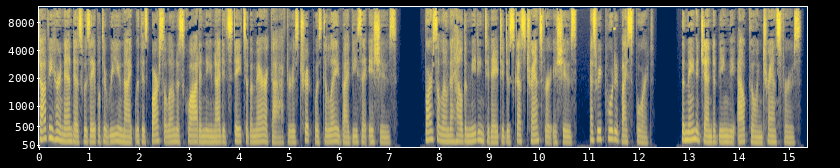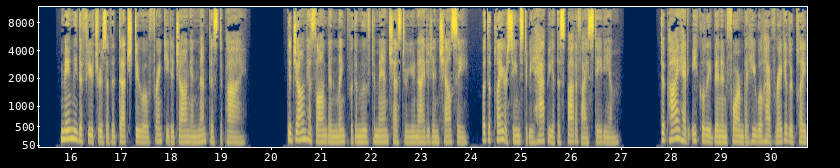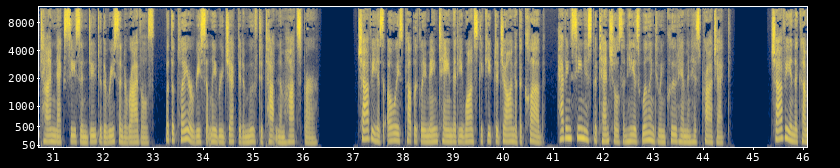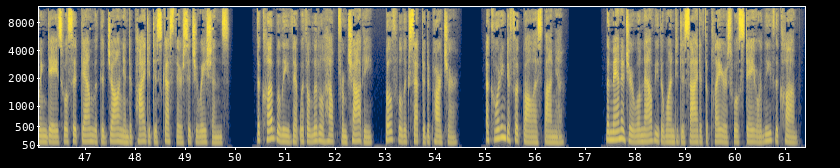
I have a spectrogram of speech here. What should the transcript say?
Xavi Hernandez was able to reunite with his Barcelona squad in the United States of America after his trip was delayed by visa issues. Barcelona held a meeting today to discuss transfer issues, as reported by Sport. The main agenda being the outgoing transfers. Mainly the futures of the Dutch duo Frenkie de Jong and Memphis Depay. De Jong has long been linked with a move to Manchester United and Chelsea, but the player seems to be happy at the Spotify Stadium. Depay had equally been informed that he will have regular play time next season due to the recent arrivals, but the player recently rejected a move to Tottenham Hotspur. Xavi has always publicly maintained that he wants to keep De Jong at the club, having seen his potentials and he is willing to include him in his project. Xavi in the coming days will sit down with De Jong and Depay to discuss their situations. The club believe that with a little help from Xavi, both will accept a departure. According to Football España. The manager will now be the one to decide if the players will stay or leave the club.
